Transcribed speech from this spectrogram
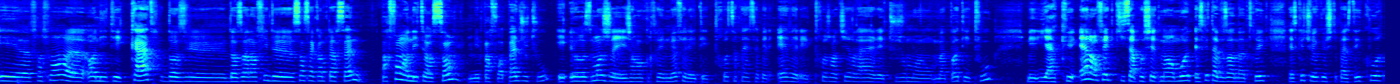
et euh, franchement, euh, on était quatre dans, une, dans un amphi de 150 personnes. Parfois, on était ensemble, mais parfois pas du tout. Et heureusement, j'ai rencontré une meuf, elle était trop sympa, elle s'appelle Eve, elle est trop gentille, là, elle est toujours mon- ma pote et tout. Mais il y a que elle, en fait, qui s'approchait de moi en mode est-ce que tu as besoin d'un truc? Est-ce que tu veux que je te passe des cours?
